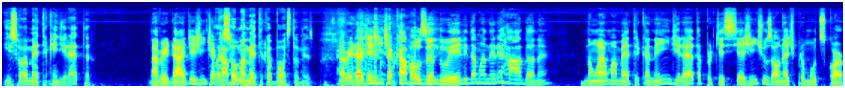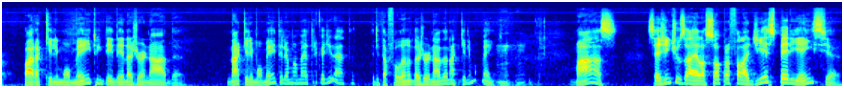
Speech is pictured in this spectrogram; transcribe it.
Isso é uma métrica indireta? Na verdade, a gente Ou é acaba só uma métrica bosta mesmo? Na verdade, a gente acaba usando ele da maneira errada, né? Não é uma métrica nem indireta, porque se a gente usar o Net Promote Score para aquele momento, entendendo a jornada naquele momento, ele é uma métrica direta. Ele está falando da jornada naquele momento. Mas, se a gente usar ela só para falar de experiência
